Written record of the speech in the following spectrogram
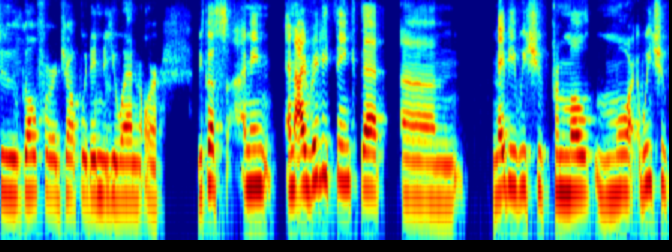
to go for a job within the UN or because I mean, and I really think that um, maybe we should promote more. We should.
